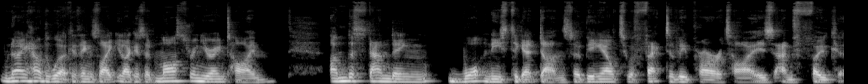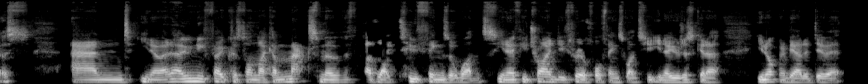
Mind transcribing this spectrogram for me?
knowing how to work are things like, like I said, mastering your own time, understanding what needs to get done. So being able to effectively prioritize and focus and you know and only focus on like a maximum of, of, like two things at once. You know if you try and do three or four things once you, you know you're just gonna you're not to be able to do it.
